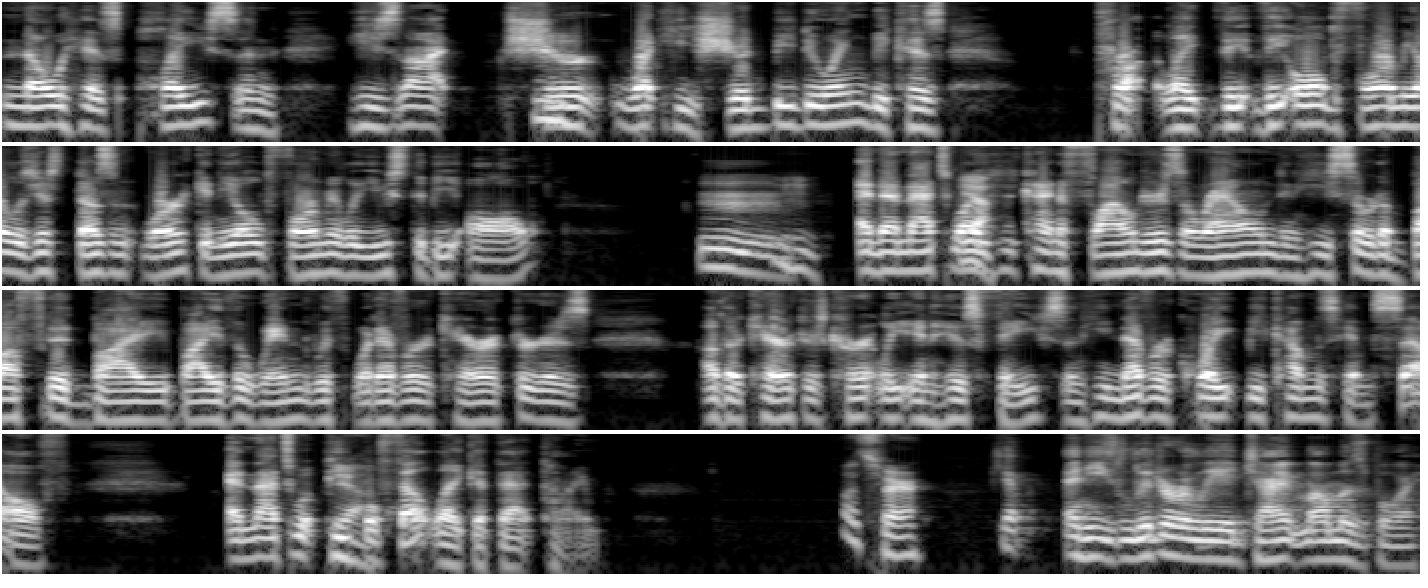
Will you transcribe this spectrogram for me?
know his place, and he's not sure what he should be doing because pro- like the the old formula just doesn't work and the old formula used to be all Mm. and then that's why Yeah. he kind of flounders around and he's sort of buffeted by by the wind with whatever character is other characters currently in his face and he never quite becomes himself and that's what Yeah. people felt like at that time That's fair. Yep. And he's literally a giant mama's boy.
